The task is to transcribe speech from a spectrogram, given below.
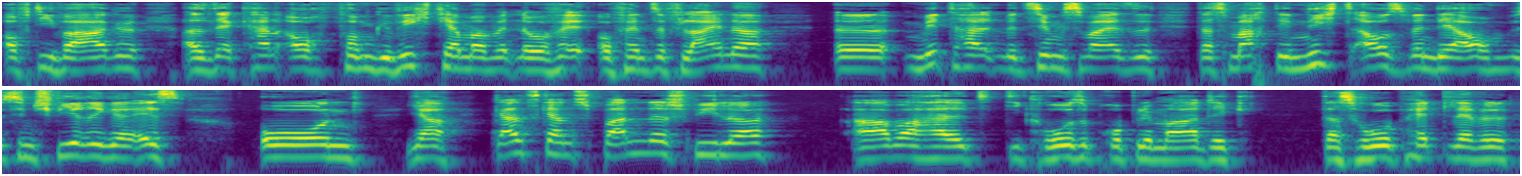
auf die Waage. Also der kann auch vom Gewicht her mal mit einer Offensive Liner äh, mithalten, beziehungsweise das macht dem nichts aus, wenn der auch ein bisschen schwieriger ist. Und ja, ganz, ganz spannender Spieler, aber halt die große Problematik, das hohe Pet-Level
